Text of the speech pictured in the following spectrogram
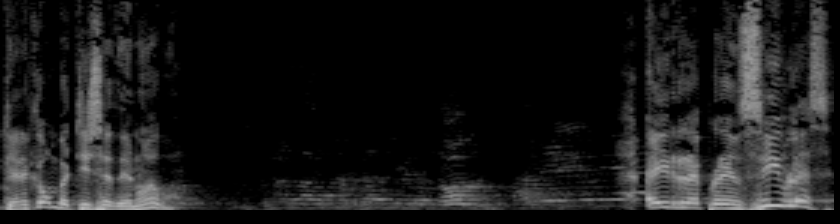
tiene que convertirse de nuevo. E irreprensibles.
